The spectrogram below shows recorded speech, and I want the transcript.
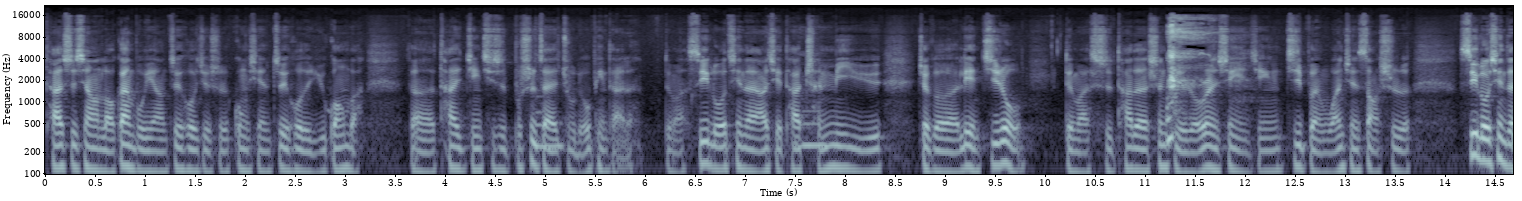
他是像老干部一样，最后就是贡献最后的余光吧。呃，他已经其实不是在主流平台了，对吧？C 罗现在，而且他沉迷于这个练肌肉，对吗？使他的身体的柔韧性已经基本完全丧失了。C 罗现在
